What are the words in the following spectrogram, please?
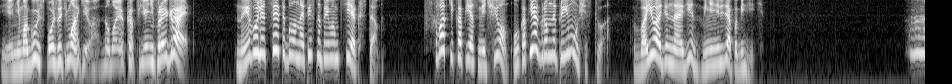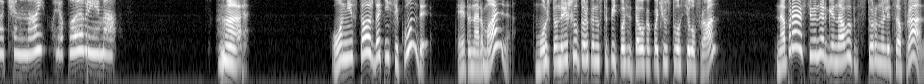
Я не могу использовать магию, но мое копье не проиграет. На его лице это было написано прямым текстом. В схватке копья с мечом у копья огромное преимущество. В бою один на один меня нельзя победить. Начинай в любое время. Ха! Он не стал ждать ни секунды это нормально? Может, он решил только наступить после того, как почувствовал силу Фран? Направив всю энергию на выпад в сторону лица Фран,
